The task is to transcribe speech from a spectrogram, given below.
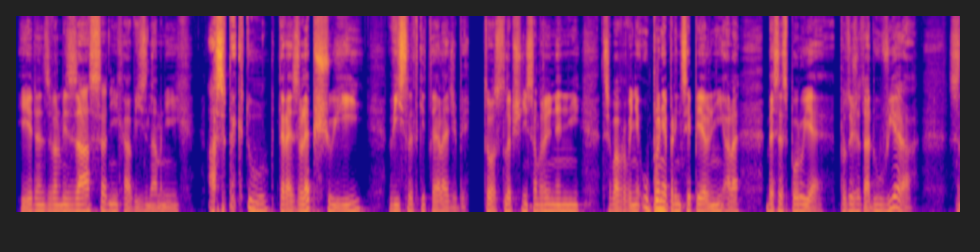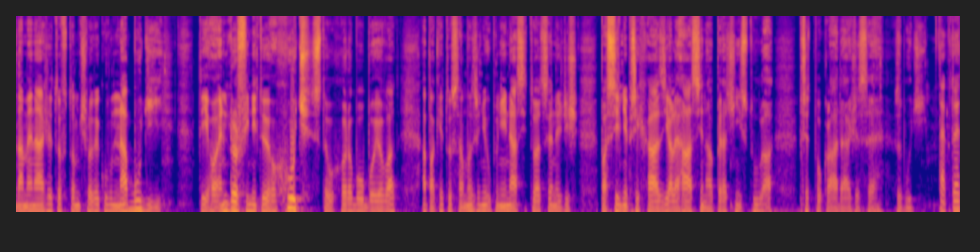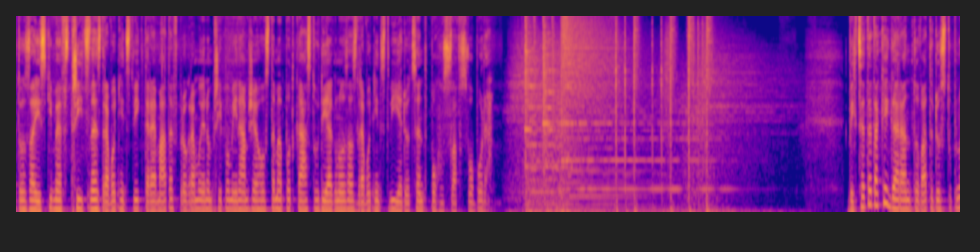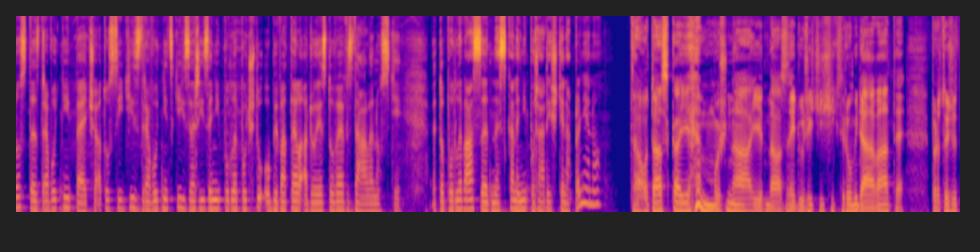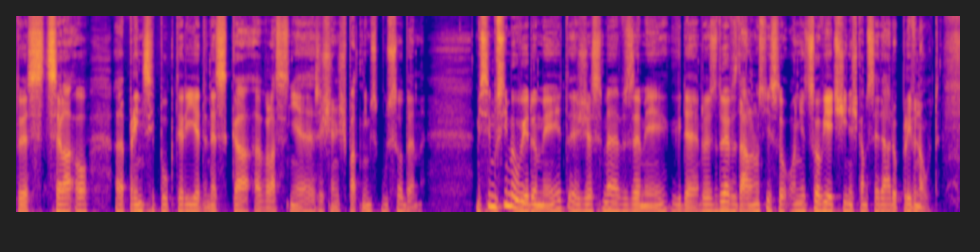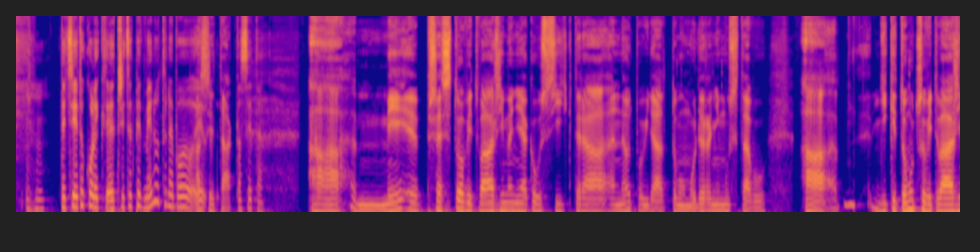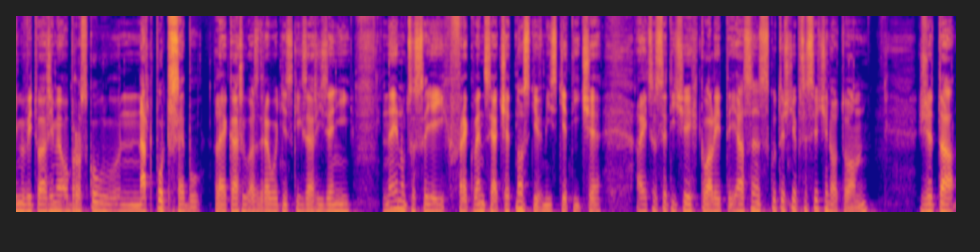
je jeden z velmi zásadních a významných aspektů, které zlepšují výsledky té léčby. To zlepšení samozřejmě není třeba v rovině úplně principiální, ale bez sporu je, protože ta důvěra znamená, že to v tom člověku nabudí ty jeho endorfiny, tu jeho chuť s tou chorobou bojovat a pak je to samozřejmě úplně jiná situace, než když pasivně přichází a lehá si na operační stůl a předpokládá, že se vzbudí. Tak to je to zajistíme vstřícné zdravotnictví, které máte v programu. Jenom připomínám, že hostem podcastu Diagnoza zdravotnictví je docent Pohuslav Svoboda. Vy chcete taky garantovat dostupnost zdravotní péče a to sítí zdravotnických zařízení podle počtu obyvatel a dojezdové vzdálenosti. To podle vás dneska není pořád ještě naplněno? Ta otázka je možná jedna z nejdůležitějších, kterou mi dáváte, protože to je zcela o eh, principu, který je dneska vlastně řešen špatným způsobem. My si musíme uvědomit, že jsme v zemi, kde dojezdové vzdálenosti jsou o něco větší, než kam se dá doplivnout. Mm-hmm. Teď je to kolik? 35 minut? Nebo... Asi tak. Asi tak. A my přesto vytváříme nějakou síť, která neodpovídá tomu modernímu stavu. A díky tomu, co vytváříme, vytváříme obrovskou nadpotřebu lékařů a zdravotnických zařízení, nejenom co se jejich frekvence a četnosti v místě týče, ale i co se týče jejich kvality. Já jsem skutečně přesvědčen o tom, že ta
